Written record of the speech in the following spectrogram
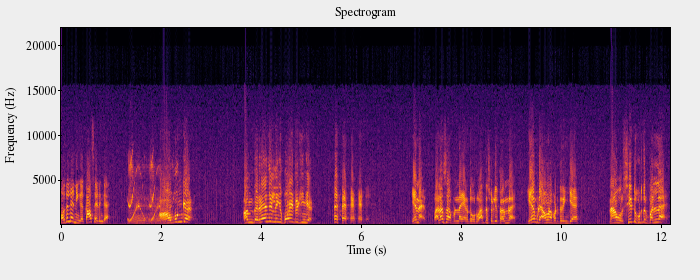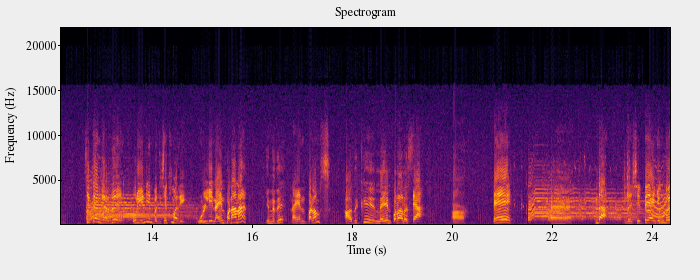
முதல்ல நீங்க காசு எடுங்க. அவங்க அந்த ரேஞ்சில் நீங்க போயிட்டு இருக்கீங்க. என்ன பழம் சாப்பிடணும் என்கிட்ட ஒரு வார்த்தை சொல்லிருக்கலாம்ல ஏன் இப்படி அவமானப்படுத்துறீங்க? நான் ஒரு சீட்டு கொடுத்துருப்பேன்ல. சிட்டங்கிறது ஒரு இந்தியன் பேங்க் செக் மாதிரி. ஒன்லி நயன் பனானா என்னது? நயன் பழம்ஸ் அதுக்கு நயன் பனானஸ் யா. ஆ. ஏய் இந்தா இந்த சிட்டை அங்க கொடு.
